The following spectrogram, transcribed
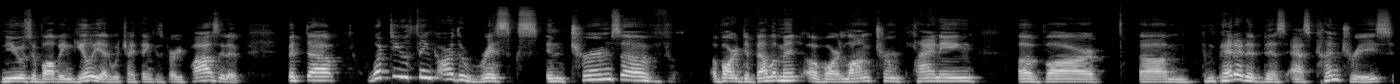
news involving Gilead, which I think is very positive. But uh, what do you think are the risks in terms of of our development, of our long term planning, of our um, competitiveness as countries,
